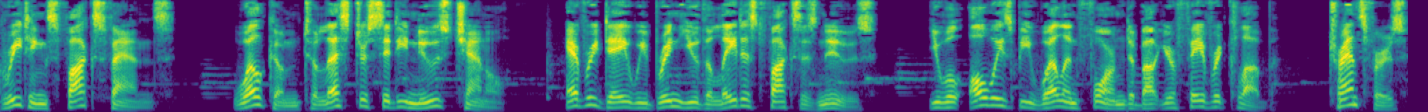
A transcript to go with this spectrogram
Greetings, Fox fans. Welcome to Leicester City News Channel. Every day we bring you the latest Fox's news. You will always be well informed about your favorite club. Transfers,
